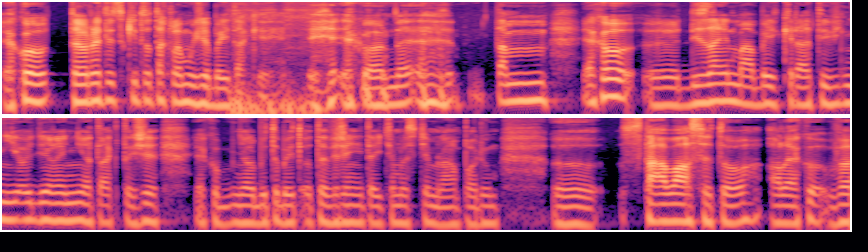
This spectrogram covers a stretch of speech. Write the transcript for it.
jako teoreticky to takhle může být taky. jako ne, tam jako uh, design má být kreativní oddělení a tak, takže jako měl by to být otevřený tady těmhle s těm nápadům. Uh, stává se to, ale jako ve,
